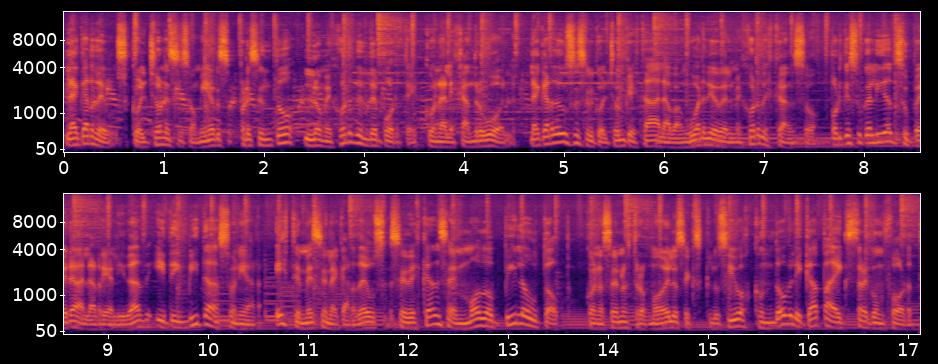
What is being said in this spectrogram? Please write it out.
La Cardeus Colchones y Somiers presentó Lo mejor del deporte con Alejandro Wall. La Cardeus es el colchón que está a la vanguardia del mejor descanso, porque su calidad supera a la realidad y te invita a soñar. Este mes en la Cardeus se descansa en modo Pillow Top. Conoce nuestros modelos exclusivos con doble capa extra confort.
